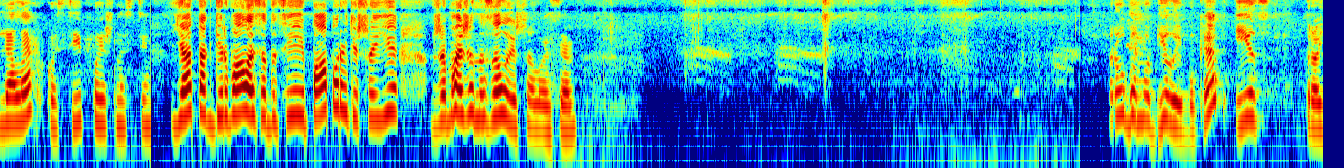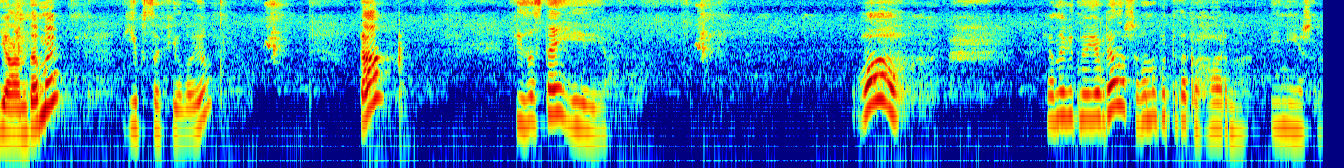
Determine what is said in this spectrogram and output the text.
для легкості і пишності. Я так дірвалася до цієї папороті, що її вже майже не залишилося. Робимо білий букет із трояндами, гіпсофілою та фізостегією. Вау! Я навіть не уявляла, що воно буде так гарно і ніжно.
